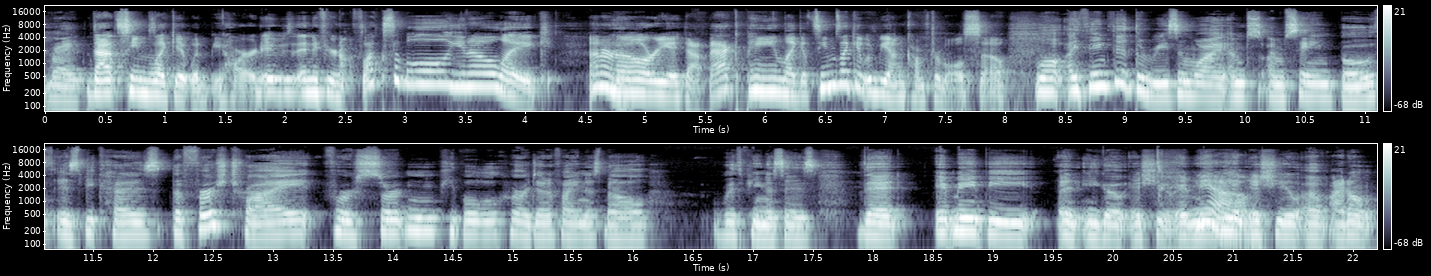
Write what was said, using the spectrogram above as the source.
right. That seems like it would be hard. It and if you're not flexible, you know, like I don't know, or you got back pain, like it seems like it would be uncomfortable. So, Well, I think that the reason why I'm I'm saying both is because the first try for certain people who are identifying as male with penises that it may be an ego issue. It may be an issue of I don't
